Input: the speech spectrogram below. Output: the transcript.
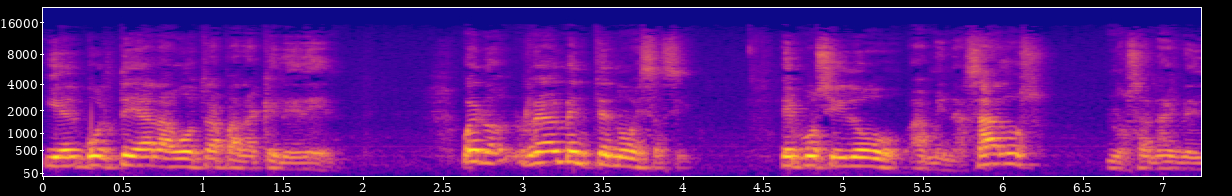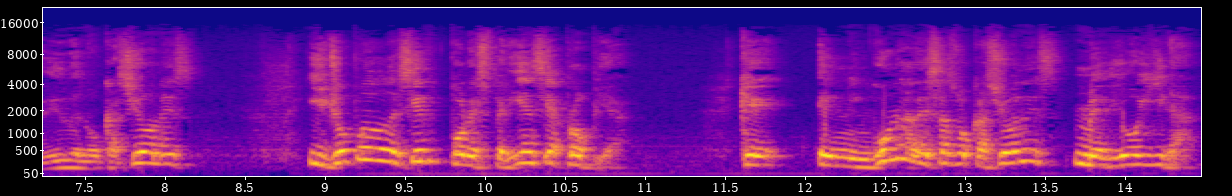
y él voltea la otra para que le den. Bueno, realmente no es así. Hemos sido amenazados, nos han agredido en ocasiones, y yo puedo decir por experiencia propia que en ninguna de esas ocasiones me dio ira,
